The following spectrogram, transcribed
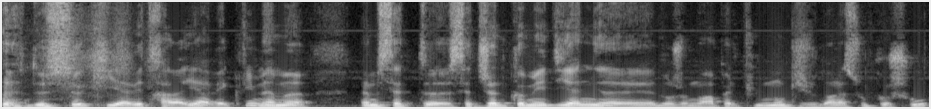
de, de ceux qui avaient travaillé avec lui, même même cette cette jeune comédienne euh, dont je ne me rappelle plus le nom qui joue dans la soupe aux choux,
